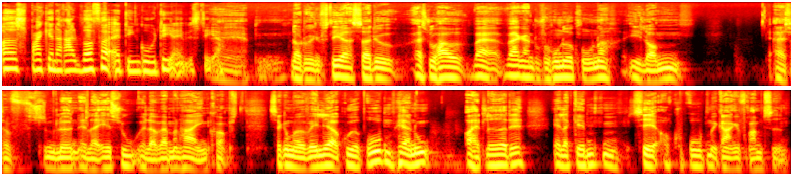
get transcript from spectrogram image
Og også bare generelt, hvorfor er det en god idé at investere? Øh, når du investerer, så er det jo... Altså, du har jo, hver, hver gang du får 100 kroner i lommen, altså som løn eller SU, eller hvad man har i indkomst, så kan man jo vælge at gå ud og bruge dem her nu, og have glæde af det, eller gemme dem til at kunne bruge dem i gang i fremtiden.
